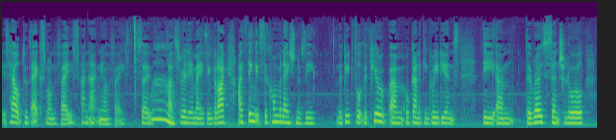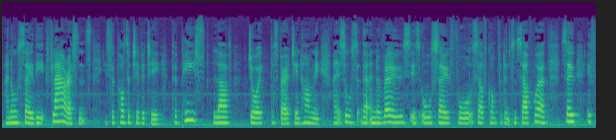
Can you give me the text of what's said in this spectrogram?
it's helped with eczema on the face and acne on the face. So Wow. that's really amazing. But I, I think it's the combination of the the beautiful, the pure um, organic ingredients, the um, the rose essential oil, and also the flower essence is for positivity, for peace, love. Joy, prosperity, and harmony, and it's also that, and the rose is also for self confidence and self worth. So, if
